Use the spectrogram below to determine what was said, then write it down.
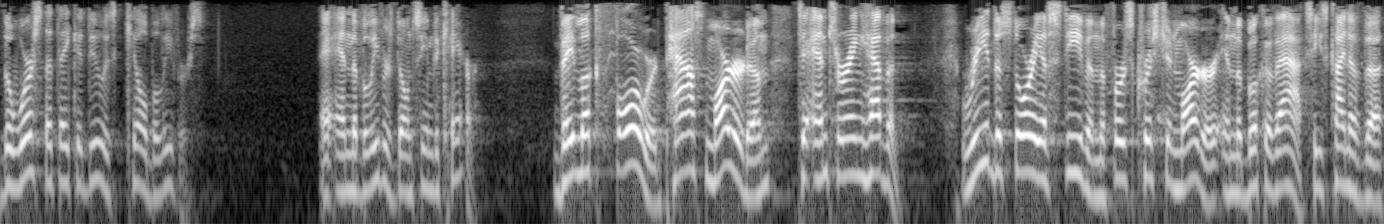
The worst that they could do is kill believers. And the believers don't seem to care. They look forward past martyrdom to entering heaven. Read the story of Stephen, the first Christian martyr in the book of Acts. He's kind of the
